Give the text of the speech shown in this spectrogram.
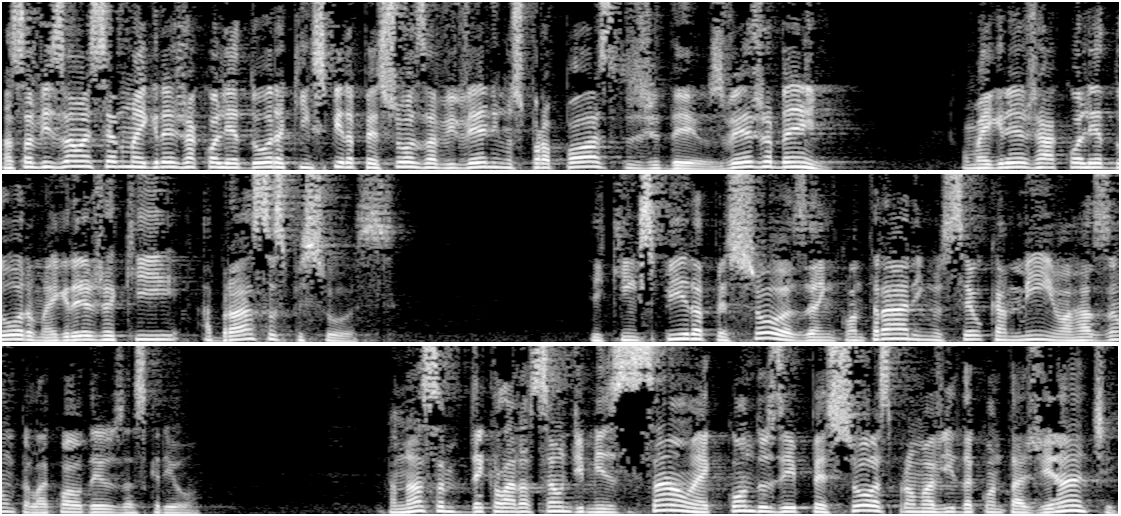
Nossa visão é ser uma igreja acolhedora que inspira pessoas a viverem os propósitos de Deus. Veja bem, uma igreja acolhedora, uma igreja que abraça as pessoas e que inspira pessoas a encontrarem o seu caminho, a razão pela qual Deus as criou. A nossa declaração de missão é conduzir pessoas para uma vida contagiante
